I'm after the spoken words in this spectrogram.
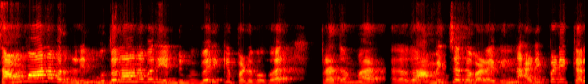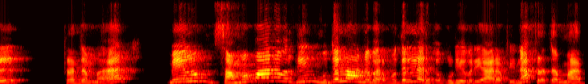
சமமானவர்களின் முதலானவர் என்றும் விவரிக்கப்படுபவர் பிரதமர். அதாவது அமைச்சக வளைவின் அடிப்படை கல் பிரதமர். மேலும் சமமானவர்களின் முதலானவர் முதல்ல இருக்கக்கூடியவர் யார் அப்படின்னா பிரதமர்.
